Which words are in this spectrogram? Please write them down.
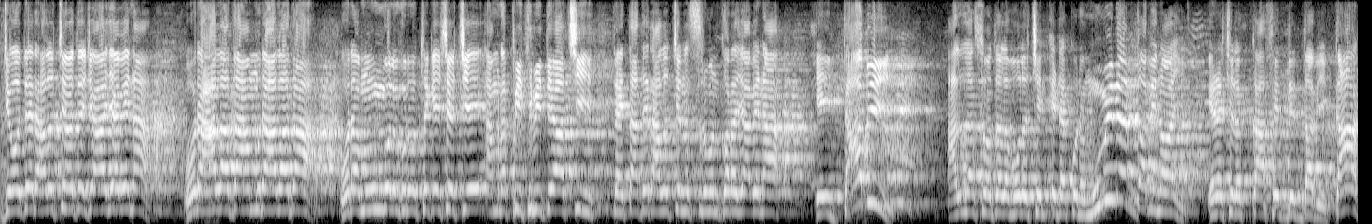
যে ওদের আলোচনাতে যাওয়া যাবে না। ওরা আলাদা, আমরা আলাদা। ওরা মঙ্গল গ্রহ থেকে এসেছে, আমরা পৃথিবীতে আছি, তাই তাদের আলোচনা শ্রবণ করা যাবে না। এই দাবি আল্লাহ সাল্লাহ বলেছেন, এটা কোনো মুমিনের দাবি নয়, এটা ছিল কাফেরদের দাবি। কার?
